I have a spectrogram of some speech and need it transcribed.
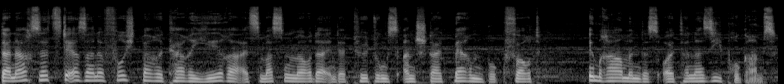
Danach setzte er seine furchtbare Karriere als Massenmörder in der Tötungsanstalt Bernburg fort, im Rahmen des Euthanasieprogramms.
